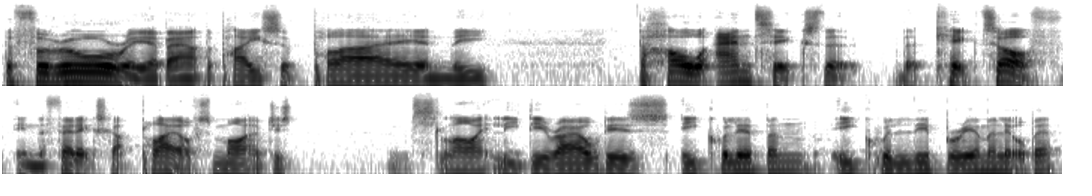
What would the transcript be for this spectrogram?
the furore about the pace of play and the the whole antics that that kicked off in the FedEx Cup playoffs might have just slightly derailed his equilibrium equilibrium a little bit.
